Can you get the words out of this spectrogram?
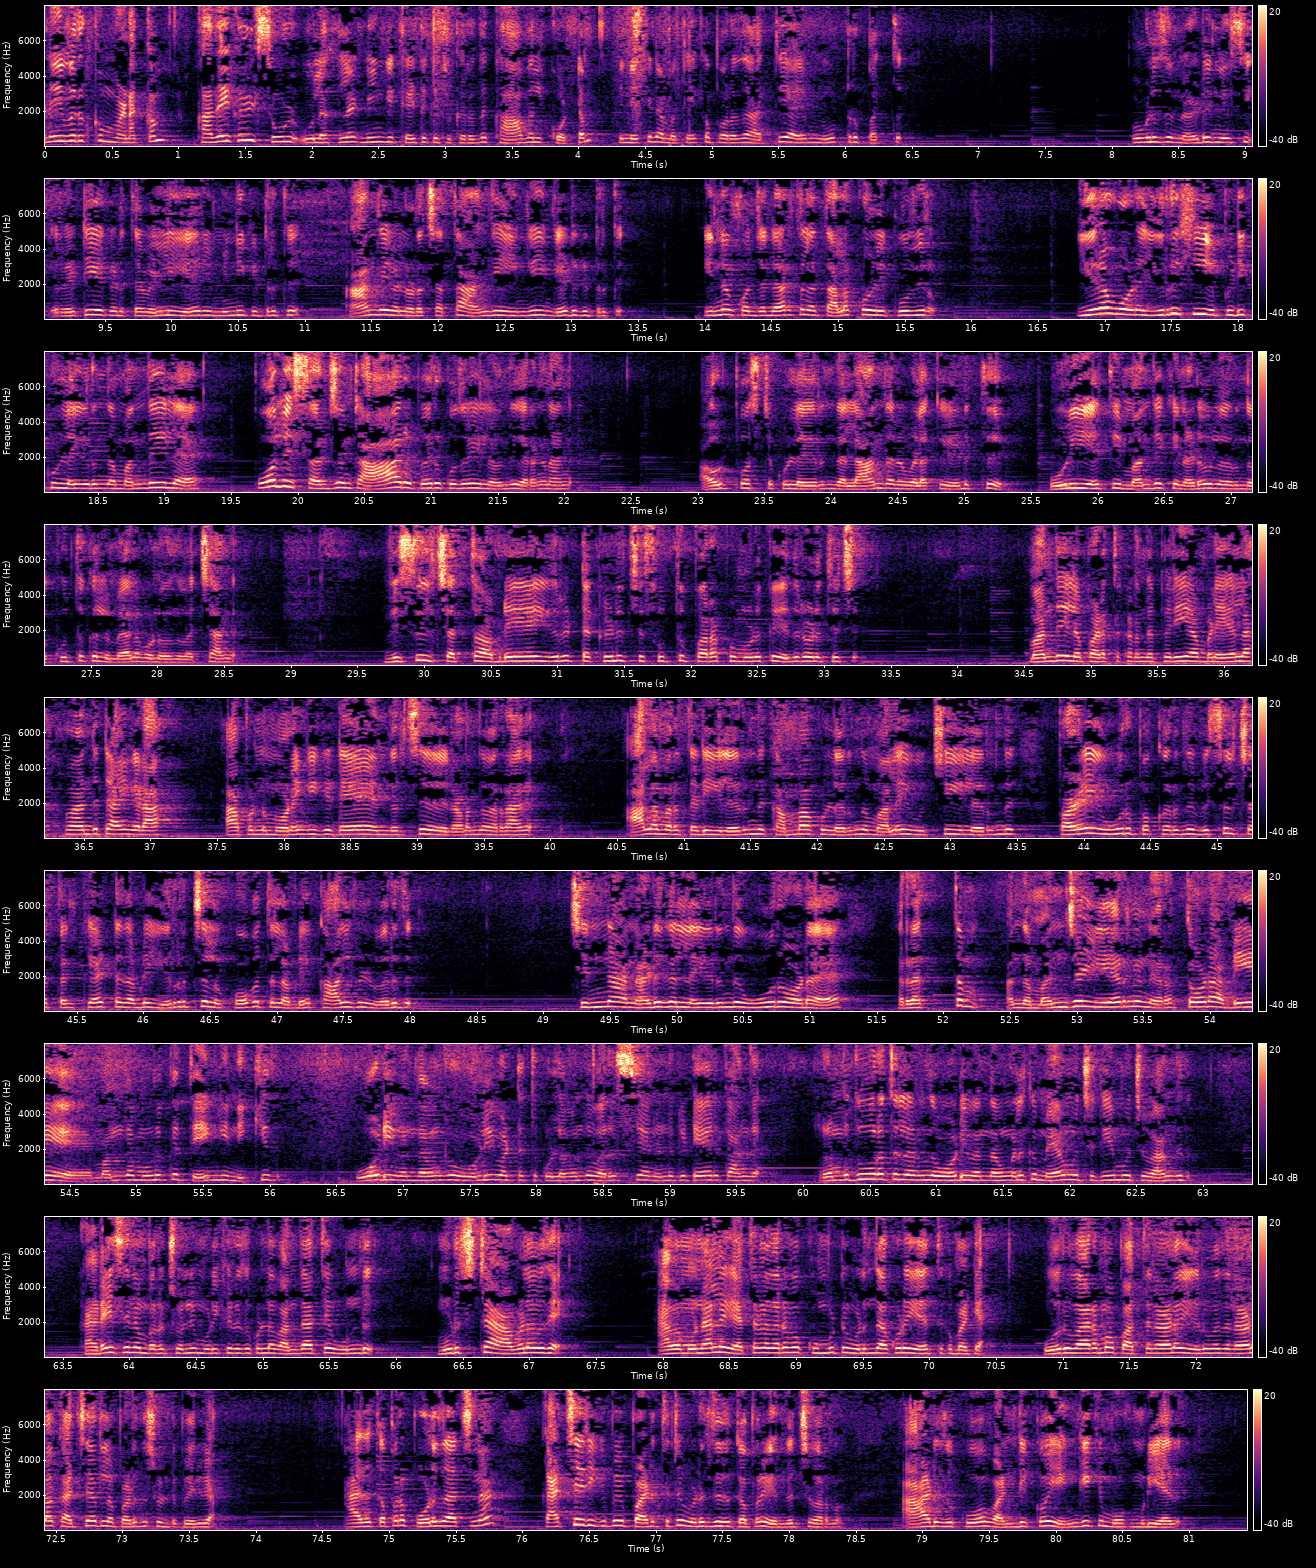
அனைவருக்கும் வணக்கம். கதைகள் சூழ் உலகில் நீங்க கேட்டுக்கிட்டு இருக்கிறது காவல் கோட்டம். இன்னைக்கு நம்ம கேட்க போறது அத்தியாயம் நூற்று பத்து. பொழுது நடுநெசி ரெட்டியை கெடுத்த வெள்ளி ஏறி மின்னிக்கிட்டு இருக்கு. ஆந்தைகளோட சத்தம் அங்கேயும் இங்கேயும் கேட்டுக்கிட்டு இருக்கு. இன்னும் கொஞ்ச நேரத்துல தலைக்கோழி கூவிரும். இரவோட இறுகிய பிடிக்குள்ள இருந்த மந்தையில போலீஸ் சர்ஜென்ட் ஆறு பேர் குதிரையில வந்து இறங்குனாங்க. அவுட் போஸ்டுக்குள்ள இருந்த லாந்தர் விளக்கு எடுத்து ஒளி ஏத்தி மந்தைக்கு நடுவுல இருந்த குத்துக்கல் மேல கொண்டு வந்து வச்சாங்க. விசில் சத்தம் அப்படியே இருட்ட கிழிச்சு சுத்து பரப்பு முழுக்க எதிரொலிச்சிச்சு. மந்தையில படுத்து கிடந்த பெரியாம்பளைகள் வந்துட்டாங்கடா அப்படின்னு முணங்கிக்கிட்டே எந்திரிச்சு நடந்து வர்றாங்க. ஆலமரத்தடியில இருந்து கம்மாக்குள்ள இருந்து மலை உச்சியில இருந்து பழைய ஊரு பக்கம் இருந்து விசில் சத்தம் கேட்டது அப்படியே எரிச்சல் கோபத்தில் அப்படியே கால்கள் வருது. சின்ன நடுகல்ல இருந்து ஊரோட ரத்தம் அந்த மஞ்சள் ஏறின நிறத்தோட அப்படியே மந்த முழுக்க தேங்கி நிக்குது. ஓடி வந்தவங்க ஒளி வட்டத்துக்குள்ள வந்து வரிசையா நின்றுகிட்டே இருக்காங்க. ரொம்ப தூரத்துல இருந்து ஓடி வந்தவங்களுக்கு மேமூச்சு கீமூச்சு வாங்குது. கடைசி நம்பரை சொல்லி முடிக்கிறதுக்குள்ள வந்தாத்தே உண்டு. முடிச்சிட்டா அவ்வளவுதே. அவன் முன்னால எத்தனை தடவை கும்பிட்டு விழுந்தா கூட ஏத்துக்க மாட்டான் ஒரு வாரமா பத்து நாளோ இருபது நாளோ கச்சேரியில படுக்க சொல்லிட்டு போயிருவான் அதுக்கப்புறம் பொழுதாச்சுன்னா கச்சேரிக்கு போய் படுத்துட்டு விடுஞ்சதுக்கு அப்புறம் எந்திரிச்சு வரணும். ஆடுதுக்கோ வண்டிக்கோ எங்கேயும் போக முடியாது.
